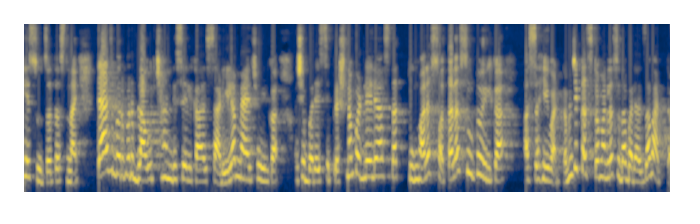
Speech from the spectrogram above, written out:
हे सुचतच नाही. त्याचबरोबर ब्लाऊज छान दिसेल का? साडीला मॅच होईल का? असे बरेचसे प्रश्न पडलेले असतात. तुम्हाला स्वतःला सूट होईल का? असंही वाटतं. म्हणजे कस्टमरला सुद्धा बऱ्याचदा वाटतं.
